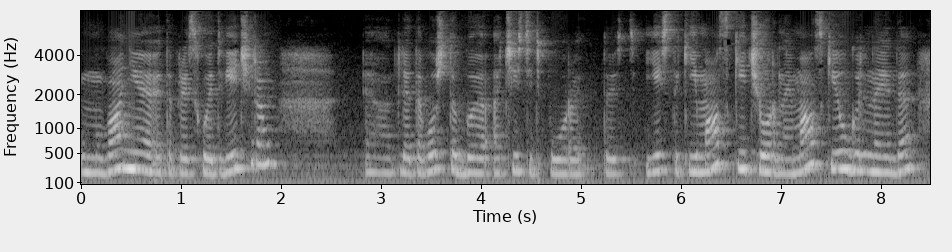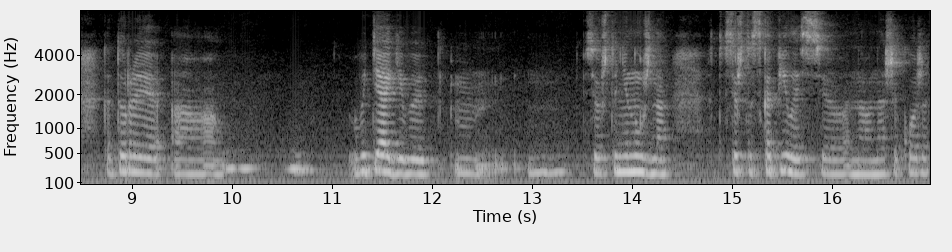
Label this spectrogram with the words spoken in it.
Умывание это происходит вечером э, для того, чтобы очистить поры. То есть есть такие маски, черные маски угольные, да, которые а, вытягивают все, что не нужно, все, что скопилось э, на нашей коже.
